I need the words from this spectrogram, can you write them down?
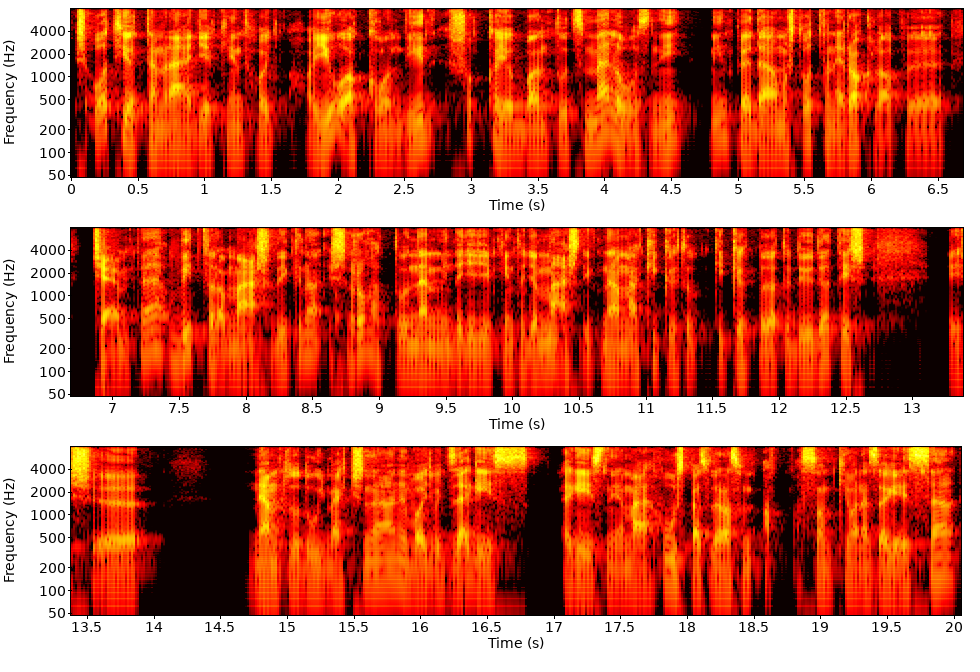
és ott jöttem rá egyébként, hogy ha jó a kondid, sokkal jobban tudsz melózni, mint például most ott van egy raklap csempe, vitt fel a másodikra, és rohadtul nem mindegy egyébként, hogy a másodiknál már kiköpöd a tüdődet, és, és nem tudod úgy megcsinálni, vagy, vagy az egész, egésznél már 20 perc után azt mondod, azt mondom, ki van az egésszel,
